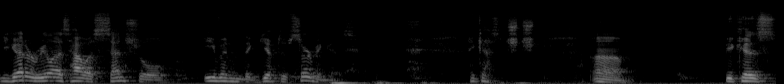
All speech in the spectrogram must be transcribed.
you got to realize how essential even the gift of serving is. Hey guys, um, because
